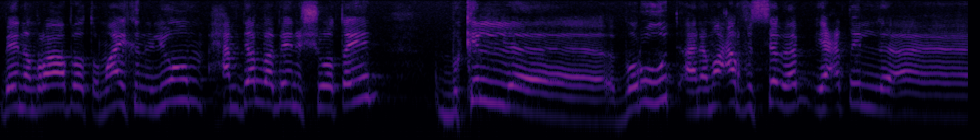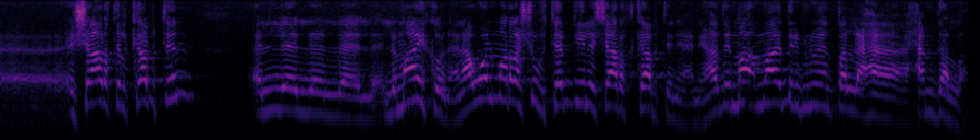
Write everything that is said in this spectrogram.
بين مرابط ومايكون اليوم حمد الله بين الشوطين بكل آه برود أنا ما أعرف السبب يعطي آه إشارة الكابتن لمايكون أنا أول مرة أشوف تبديل إشارة كابتن يعني. هذه ما ما أدري من وين طلعها حمد الله.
